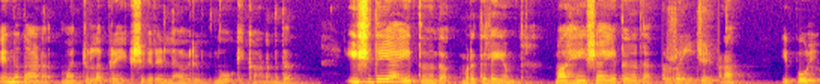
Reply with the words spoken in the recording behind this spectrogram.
എന്നതാണ് മറ്റുള്ള പ്രേക്ഷകരെല്ലാവരും നോക്കിക്കാണുന്നത്. ഇഷിതയായി എത്തുന്നത് മൃതലയും മഹേഷായി എത്തുന്നത് റീജൻ ആണ്. ഇപ്പോൾ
